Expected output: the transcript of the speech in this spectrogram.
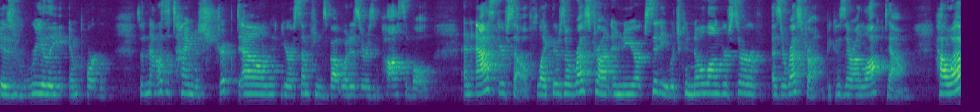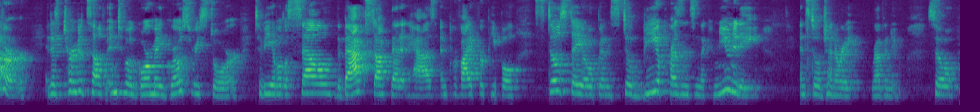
is really important. So now's the time to strip down your assumptions about what is or isn't possible and ask yourself like there's a restaurant in New York City which can no longer serve as a restaurant because they're on lockdown. However, it has turned itself into a gourmet grocery store to be able to sell the backstock that it has and provide for people, still stay open, still be a presence in the community, and still generate revenue. So,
